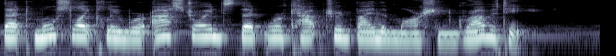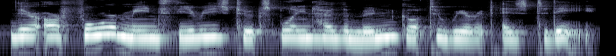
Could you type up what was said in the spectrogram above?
that most likely were asteroids that were captured by the Martian gravity. There are four main theories to explain how the moon got to where it is today.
